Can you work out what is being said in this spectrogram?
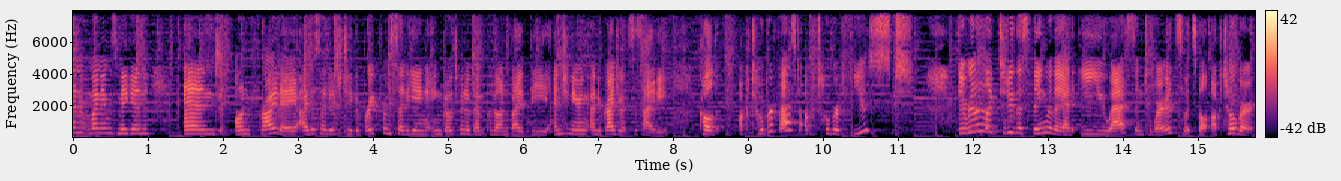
my name is Megan, and on Friday I decided to take a break from studying and go to an event put on by the Engineering Undergraduate Society called Oktoberfest, Oktoberfest. They really like to do this thing where they add EUS into words, so it's spelled October,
